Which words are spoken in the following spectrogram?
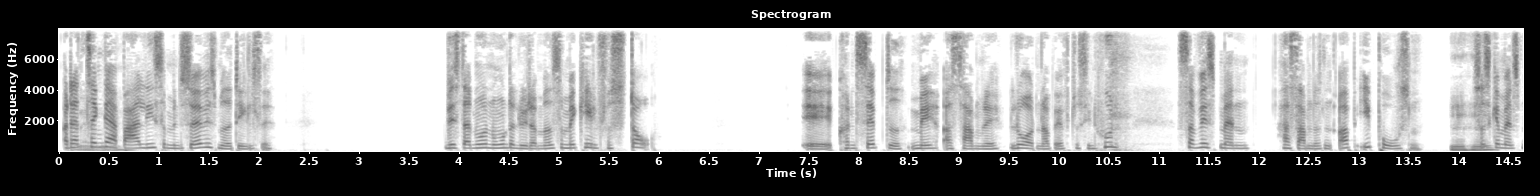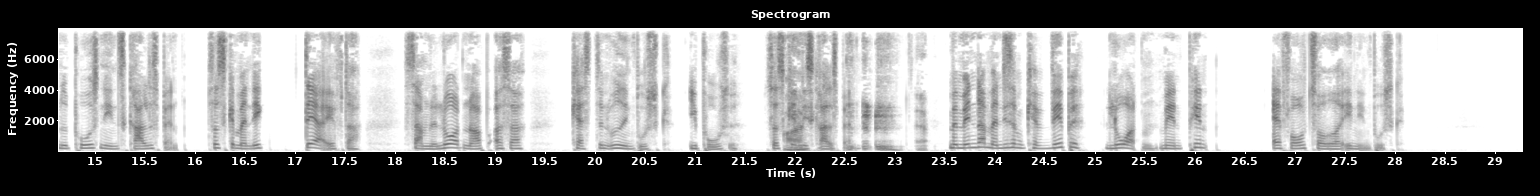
Og der Men- tænker jeg bare lige som en servicemeddelelse. Hvis der nu er nogen, der lytter med, som ikke helt forstår øh, konceptet med at samle lorten op efter sin hund, så hvis man har samlet den op i posen, Mm-hmm. så skal man smide posen i en skraldespand. Så skal man ikke derefter samle lorten op, og så kaste den ud i en busk i pose. Så skal Ej. den i skraldespanden. Ja. Men mindre man ligesom kan vippe lorten med en pind af fortorvet ind i en busk.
